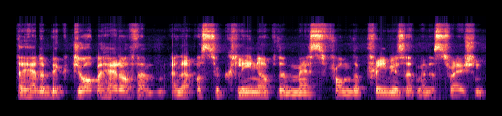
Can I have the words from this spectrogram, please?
they had a big job ahead of them, and that was to clean up the mess from the previous administration.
